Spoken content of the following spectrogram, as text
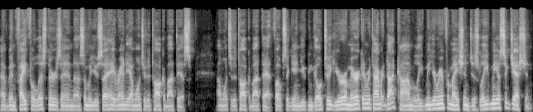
have been faithful listeners, and uh, some of you say, "Hey, Randy, I want you to talk about this." I want you to talk about that. Folks, again, you can go to youramericanretirement.com, leave me your information, just leave me a suggestion.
